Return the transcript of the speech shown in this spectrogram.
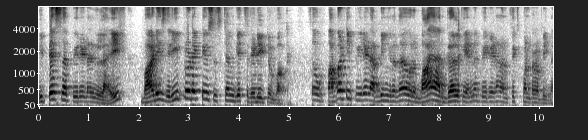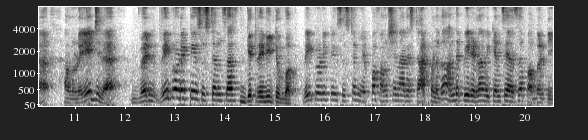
it is a period in life body's reproductive system gets ready to work. So puberty period அப்படிங்கிறத ஒரு பாய் ஆர் கேர்ளுக்கு என்ன பீரியடாக நம்ம ஃபிக்ஸ் பண்ணுறோம் அப்படின்னா அவனோட ஏஜில் when reproductive systems are get ready to work reproductive system எப்போ ஃபங்க்ஷன் ஆக ஸ்டார்ட் பண்ணுதோ அந்த பீரியட் தான் we can say as a puberty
